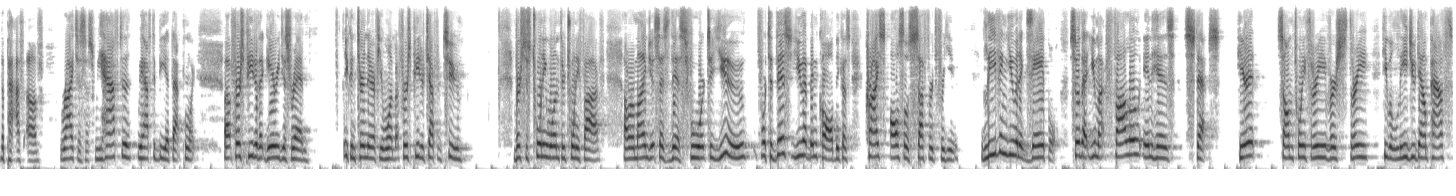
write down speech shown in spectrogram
the path of righteousness. We have to, we have to be at that point. Uh, First Peter that Gary just read, you can turn there if you want, but First Peter chapter 2, verses 21 through 25. I'll remind you, it says this, for to you, for to this you have been called because Christ also suffered for you, leaving you an example so that you might follow in his steps. Hear it? Psalm 23 verse 3, He will lead you down paths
